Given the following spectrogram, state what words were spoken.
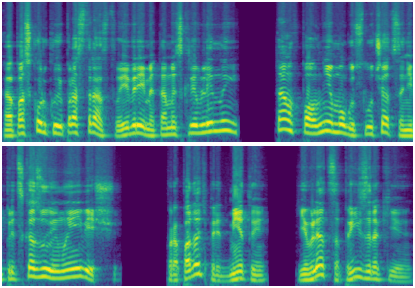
А поскольку и пространство, и время там искривлены, там вполне могут случаться непредсказуемые вещи. Пропадать предметы, являться призраки.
